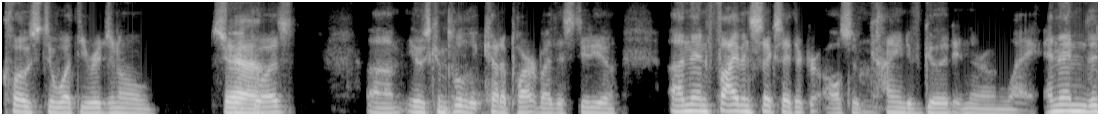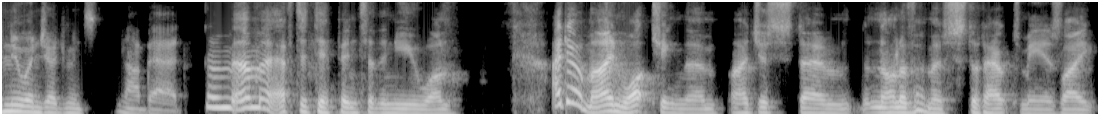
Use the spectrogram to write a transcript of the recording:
close to what the original script Yeah. was. Um, it was completely cut apart by the studio. And then five and six, I think, are also kind of good in their own way. And then the new one, Judgment's not bad. Um, I might have to dip into the new one. I don't mind watching them. I just um, none of them have stood out to me as like,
